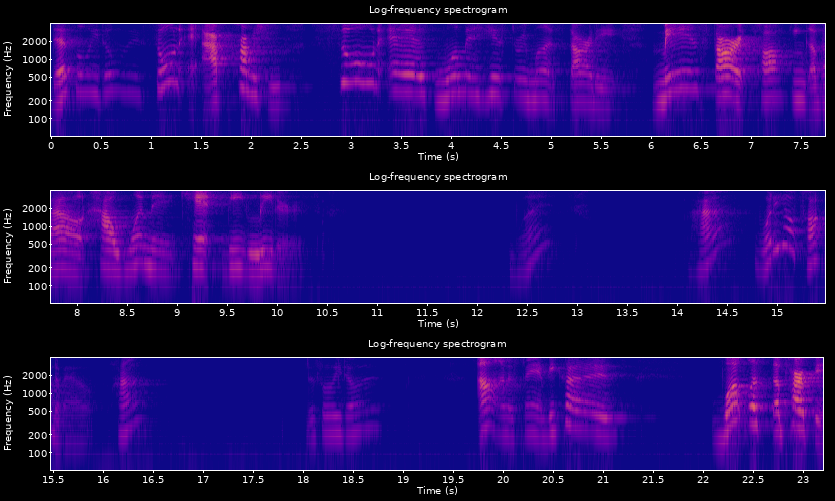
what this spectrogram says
That's what we doing. Soon, I promise you, soon as Women History Month started, men start talking about how women can't be leaders. What? Huh? What are y'all talking about? Huh? This what we doing? I don't understand because what was the purpose?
